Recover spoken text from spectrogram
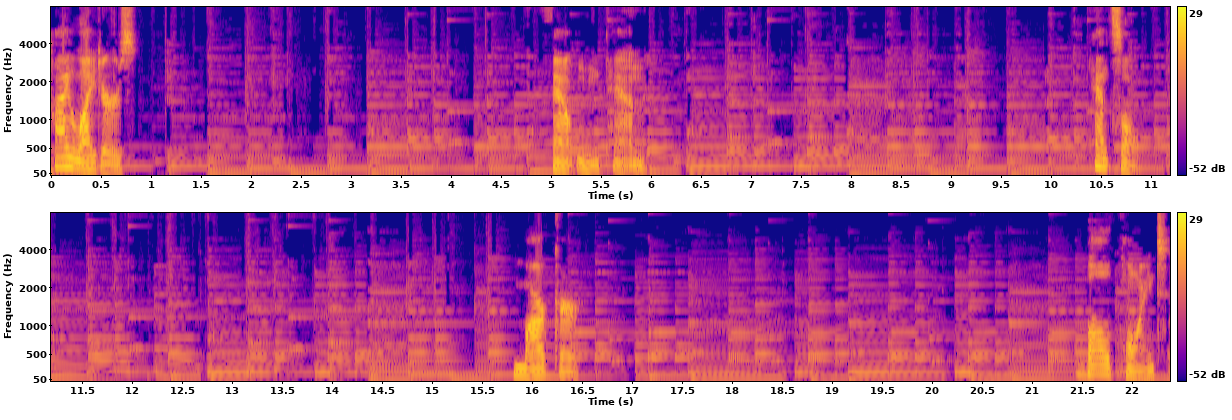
Highlighters. Fountain pen. Pencil. Marker. Ballpoint.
